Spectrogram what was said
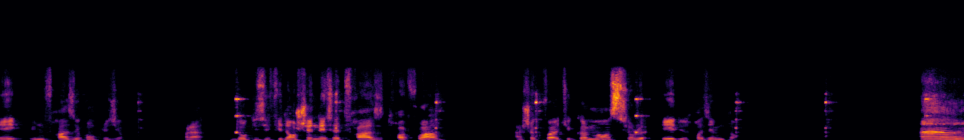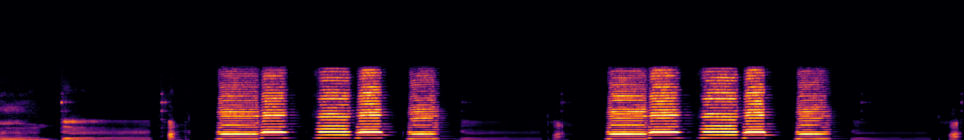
et une phrase de conclusion. Voilà. Donc, il suffit d'enchaîner cette phrase trois fois. À chaque fois, tu commences sur le « et » du troisième temps. 1, 2, 3. 2, 3. 2, 3.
